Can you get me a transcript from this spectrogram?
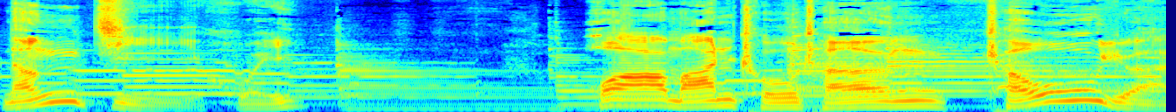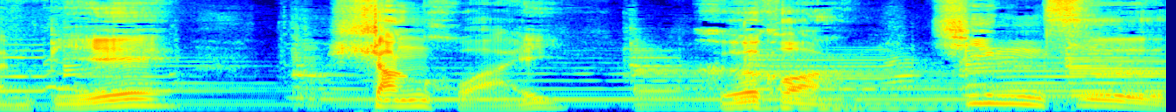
能几回？花满楚城愁远别，伤怀。何况青丝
